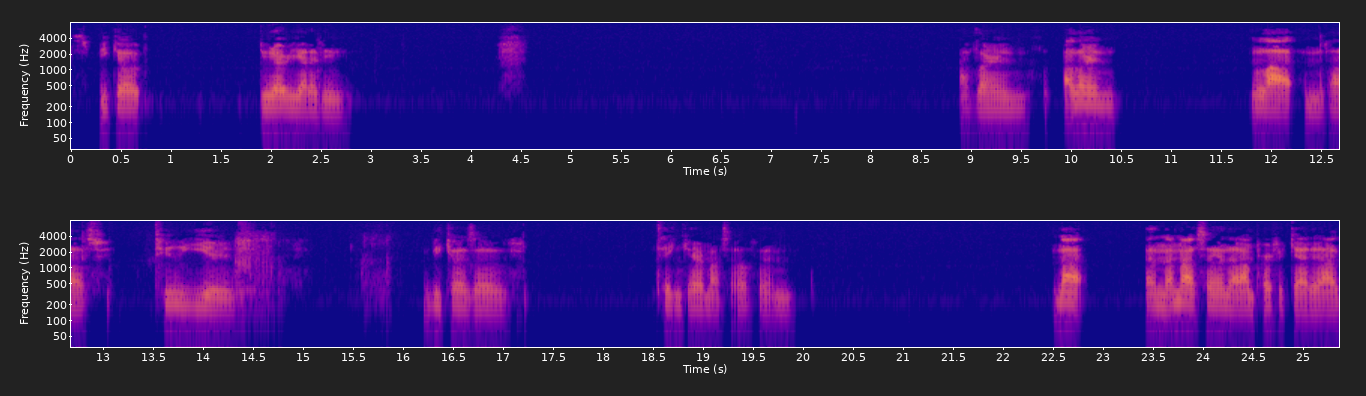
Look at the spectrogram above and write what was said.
Speak up. Do whatever you gotta do. I've learned. I learned a lot in the past two years because of taking care of myself and not and I'm not saying that I'm perfect at it. I,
